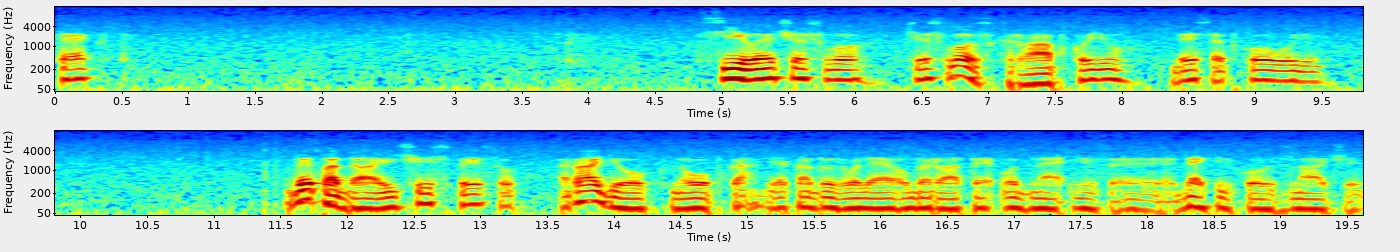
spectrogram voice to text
текст, ціле число, число з крапкою десятковою, випадаючий список, радіокнопка, яка дозволяє обирати одне із е, декількох значень.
